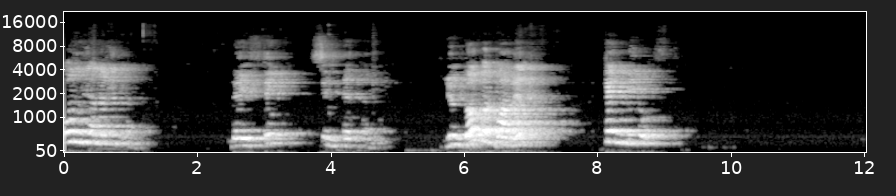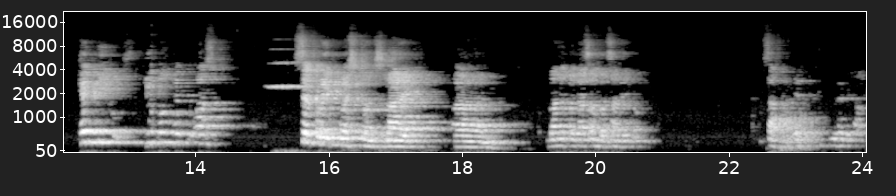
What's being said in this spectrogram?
only analytically. They think synthetically. Yung double barrel can be used can used. You don't have to ask separate questions like, um, Bano pag-asang basa You have it up.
